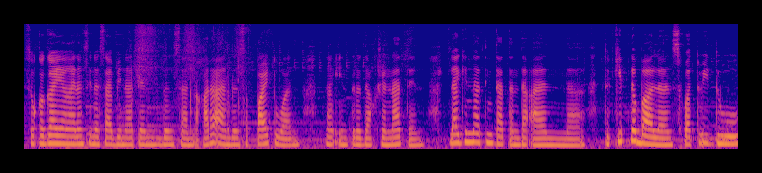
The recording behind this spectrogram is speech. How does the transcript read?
So, kagaya nga ng sinasabi natin dun sa nakaraan, dun sa part 1 ng introduction natin, lagi nating tatandaan na to keep the balance, what we do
